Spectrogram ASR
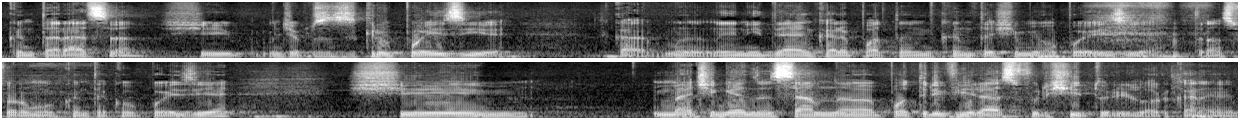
cântăreață și început să scriu poezie. Ca, în, în ideea în care poate îmi cântă și mie o poezie, transform o cântec o poezie și matching ends înseamnă potrivirea sfârșiturilor, care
